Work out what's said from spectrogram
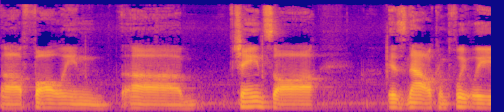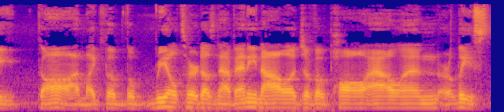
uh, falling uh, chainsaw is now completely gone. Like the the realtor doesn't have any knowledge of a Paul Allen, or at least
